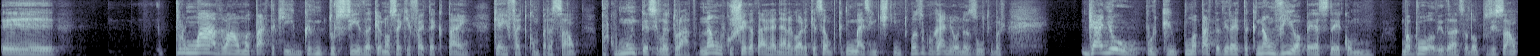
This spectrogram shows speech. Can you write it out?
Eh, por um lado, há uma parte aqui um bocadinho torcida, que eu não sei que efeito é que tem, que é efeito de comparação, porque muito desse eleitorado, não o que o Chega está a ganhar agora, que esse é um bocadinho mais indistinto, mas o que ganhou nas últimas, ganhou porque uma parte da direita que não via o PSD como uma boa liderança da oposição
